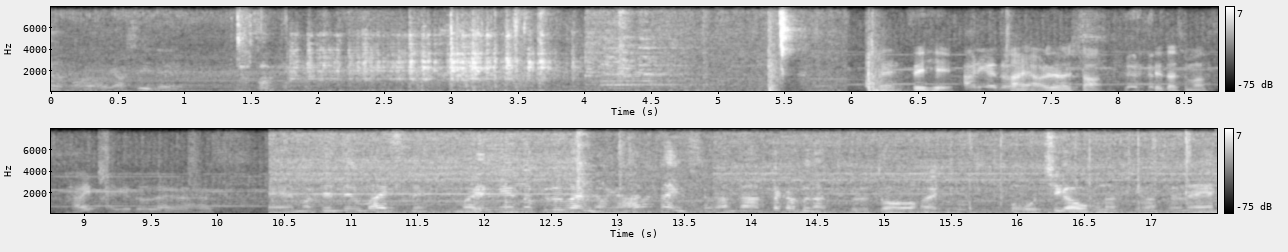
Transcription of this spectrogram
円安いね。えぜひ。ありがとうございます。はいありがとうございました。失礼いたします。はい、ありがとうございます。えーまあ全然うまいですね。天然の車には柔らかいんですよ。だんだん暖かくなってくると、はい。お家が多くなってきますよね、やっ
